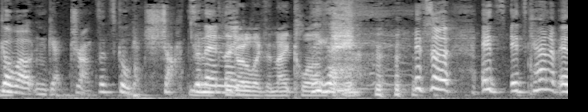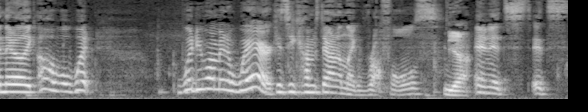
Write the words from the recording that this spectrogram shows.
go out and get drunk. Let's go get shots." and then Mm-hmm. like go to like the nightclub. it's a it's it's kind of and they're like oh well what what do you want me to wear because he comes down in like ruffles yeah, and it's it's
